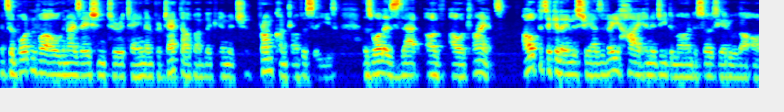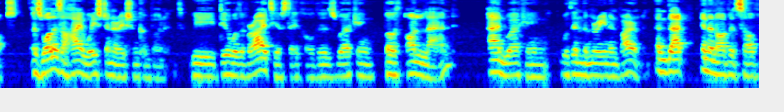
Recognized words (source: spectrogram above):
it's important for our organization to retain and protect our public image from controversies, as well as that of our clients. Our particular industry has a very high energy demand associated with our ops, as well as a high waste generation component. We deal with a variety of stakeholders working both on land and working within the marine environment. And that in and of itself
